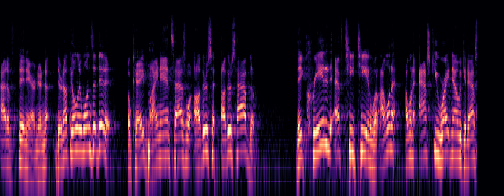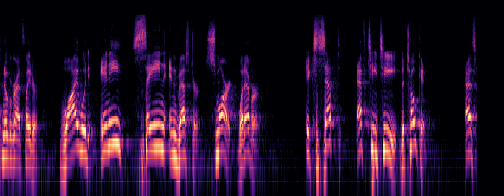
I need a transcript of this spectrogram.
out of thin air. They're not, they're not the only ones that did it. Okay, Binance has one. Others others have them. They created FTT, and what I want to I want to ask you right now. We could ask Novogratz later. Why would any sane investor, smart, whatever, accept FTT, the token, as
